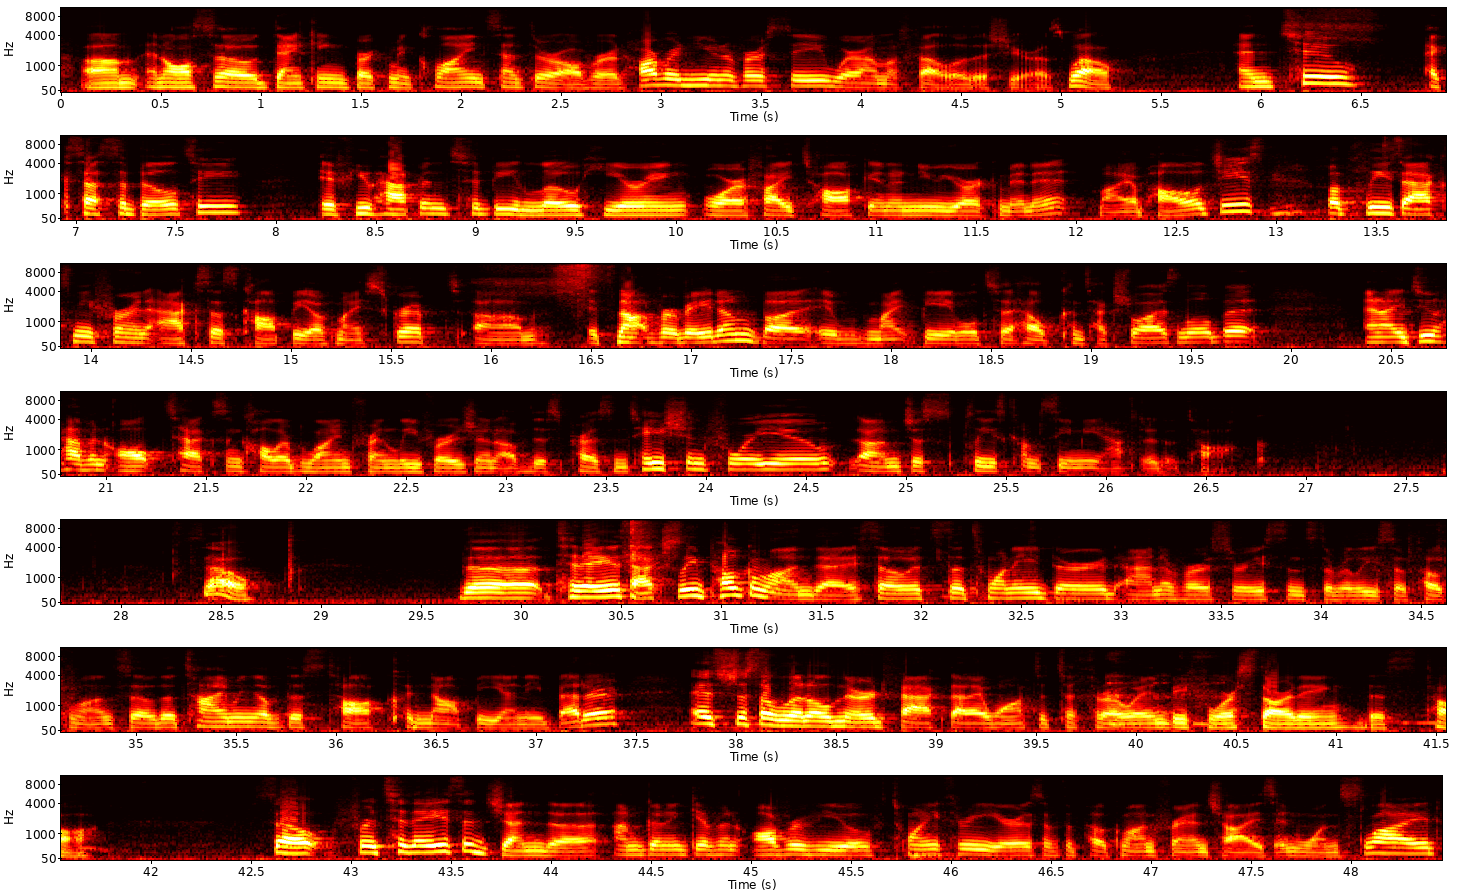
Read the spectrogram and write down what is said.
Um, and also thanking Berkman Klein Center over at Harvard University, where I'm a fellow this year as well. And two, accessibility. If you happen to be low hearing or if I talk in a New York minute, my apologies, but please ask me for an access copy of my script. Um, it's not verbatim, but it might be able to help contextualize a little bit. And I do have an alt text and colorblind friendly version of this presentation for you. Um, just please come see me after the talk. So, the today is actually Pokemon Day, so it's the 23rd anniversary since the release of Pokemon. So the timing of this talk could not be any better. It's just a little nerd fact that I wanted to throw in before starting this talk. So for today's agenda, I'm going to give an overview of 23 years of the Pokemon franchise in one slide.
